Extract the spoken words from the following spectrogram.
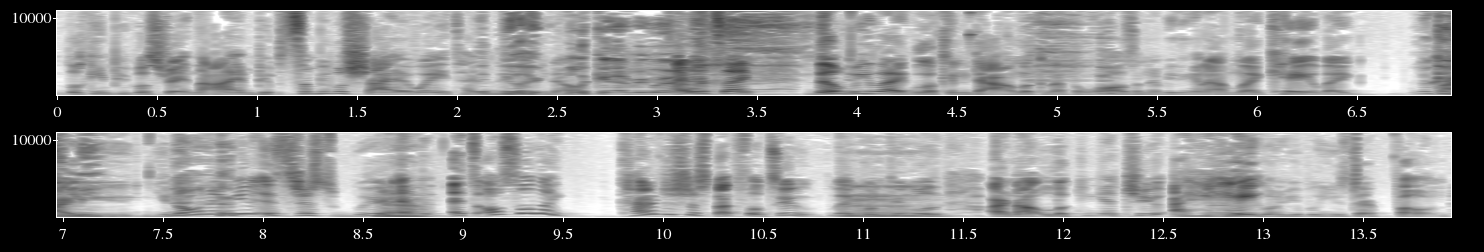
looking people straight in the eye, and people, some people shy away. Type They'd thing, like you know, looking everywhere. and it's like they'll be like looking down, looking at the walls and everything, and I'm like, hey, like, Look why at me. You, you know what I mean? It's just weird, Yeah. and it's also like kind of disrespectful too. Like when people mm. are not looking at you. I hate mm-hmm. when people use their phone.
